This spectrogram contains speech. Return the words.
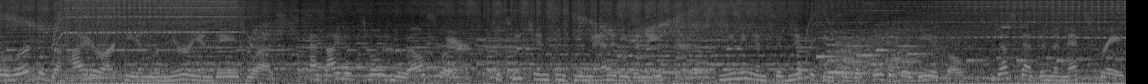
The work of the hierarchy in Lemurian days was, as I have told you elsewhere, to teach infant humanity the nature, meaning and significance of the physical vehicle, just as in the next race,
